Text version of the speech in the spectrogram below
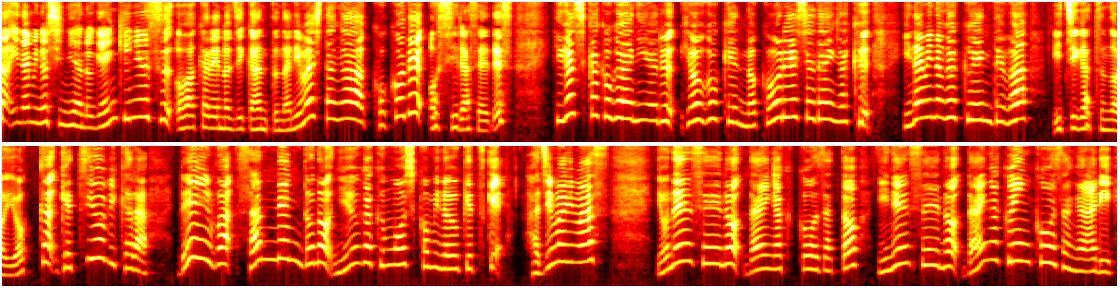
さあ、稲美のシニアの元気ニュース、お別れの時間となりましたが、ここでお知らせです。東加古川にある兵庫県の高齢者大学、稲美野学園では、1月の4日月曜日から、令和3年度の入学申し込みの受付、始まります。4年生の大学講座と2年生の大学院講座があり、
